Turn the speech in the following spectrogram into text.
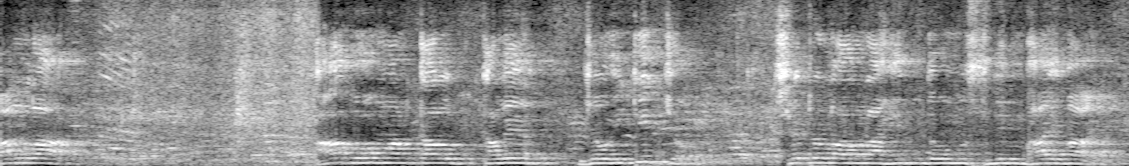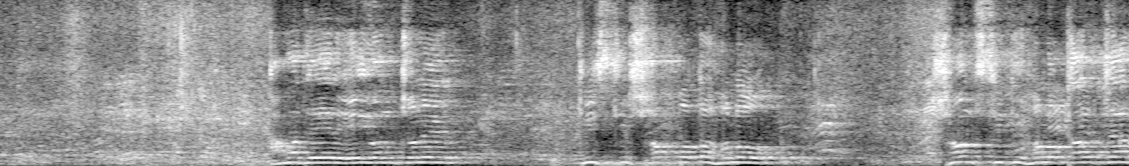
বাংলা আবহমান কাল, কালের যে ঐতিহ্য সেটা হলো আমরা হিন্দু, মুসলিম ভাই ভাই। আমাদের এই অঞ্চলের কৃষ্টি সভ্যতা হলো, সংস্কৃতি হলো কালচার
